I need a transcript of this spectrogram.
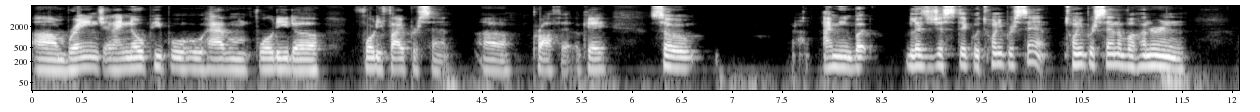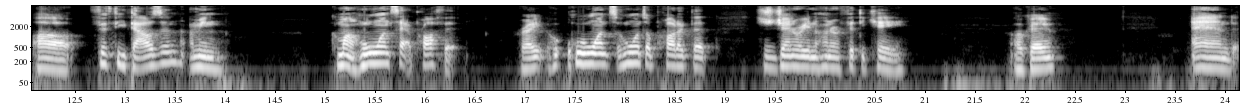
um, range, and I know people who have them 40 to 45 percent uh, profit. Okay, so I mean, but let's just stick with 20 percent. 20 percent of 150,000. Uh, I mean, come on, who wants that profit, right? Who, who wants who wants a product that is generating 150k? Okay, and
